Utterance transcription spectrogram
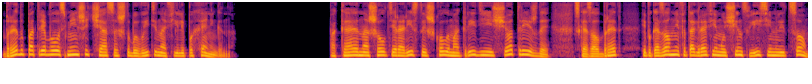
Брэду потребовалось меньше часа, чтобы выйти на Филиппа Хеннигана. «Пока я нашел террориста из школы Макриди еще трижды», — сказал Брэд и показал мне фотографии мужчин с лисьим лицом.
